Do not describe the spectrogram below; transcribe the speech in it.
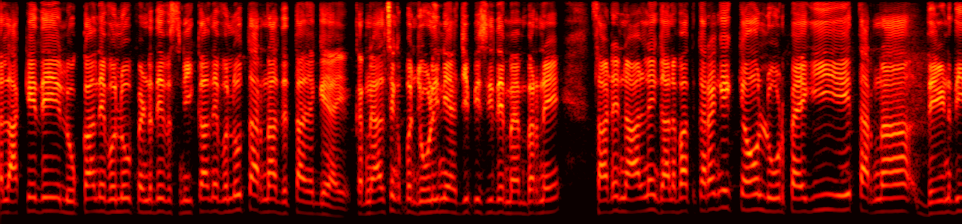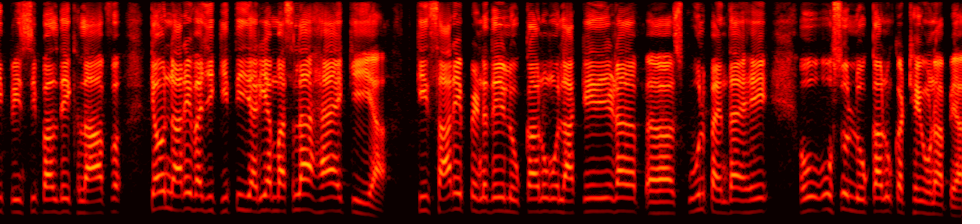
ਇਲਾਕੇ ਦੇ ਲੋਕਾਂ ਦੇ ਵੱਲੋਂ, ਪਿੰਡ ਦੇ ਵਸਨੀਕਾਂ ਦੇ ਵੱਲੋਂ ਧਰਨਾ ਦਿੱਤਾ ਗਿਆ ਹੈ। ਕਰਨੈਲ ਸਿੰਘ ਪੰਜੋਲੀ ਨੇ ਐਸਜੀਪੀਸੀ ਦੇ ਮੈਂਬਰ ਨੇ ਸਾਡੇ ਨਾਲ ਨੇ। ਗੱਲਬਾਤ ਕਰਾਂਗੇ ਕਿਉਂ ਲੋੜ ਪੈਗੀ ਇਹ ਧਰਨਾ ਦੇਣ ਦੀ ਪ੍ਰਿੰਸੀਪਲ ਦੇ ਖਿਲਾਫ, ਕਿਉਂ ਨਾਅਰੇਬਾਜ਼ੀ ਕੀਤੀ ਜਾ ਰਹੀ ਹੈ? ਮਸਲਾ ਹੈ ਕੀ ਆ? ਕਿ ਸਾਰੇ ਪਿੰਡ ਦੇ ਲੋਕਾਂ ਨੂੰ ਇਲਾਕੇ ਦੇ ਜਿਹੜਾ ਸਕੂਲ ਪੈਂਦਾ ਇਹ ਉਹ ਉਸ ਲੋਕਾਂ ਨੂੰ ਇਕੱਠੇ ਹੋਣਾ ਪਿਆ।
